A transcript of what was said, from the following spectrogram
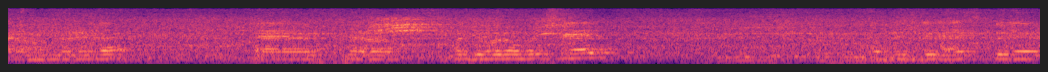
আলহামদুলিল্লাহ। হাই স্কুলের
